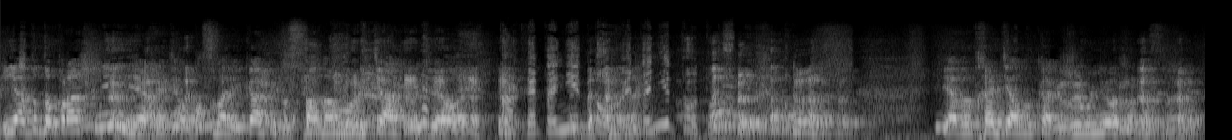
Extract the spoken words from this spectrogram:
Я тут упражнение хотел посмотреть, как это становую тягу делать. Так, это не то, это не то, точно не то. Я тут хотел, как жим лежа посмотреть.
